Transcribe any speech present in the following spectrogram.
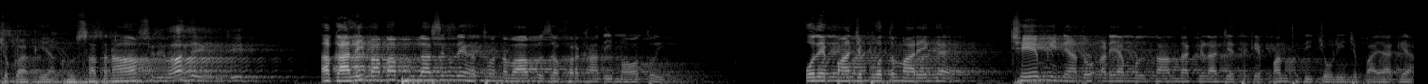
ਝੁਕਾ ਕੇ ਆਖੋ ਸਤਨਾਮ। ਸ੍ਰੀ ਵਾਹਿਗੁਰੂ ਜੀ। ਅਕਾਲੀ ਬਾਬਾ ਫੂਲਾ ਸਿੰਘ ਦੇ ਹੱਥੋਂ ਨਵਾਬ ਮੁਜ਼ੱਫਰ ਖਾਨ ਦੀ ਮੌਤ ਹੋਈ। ਉਹਦੇ ਪੰਜ ਪੁੱਤ ਮਾਰੇ ਗਏ। 6 ਮਹੀਨਿਆਂ ਤੋਂ ਅੜਿਆ ਮੁਲਤਾਨ ਦਾ ਕਿਲਾ ਜਿੱਤ ਕੇ ਪੰਥ ਦੀ ਝੋਲੀ 'ਚ ਪਾਇਆ ਗਿਆ।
